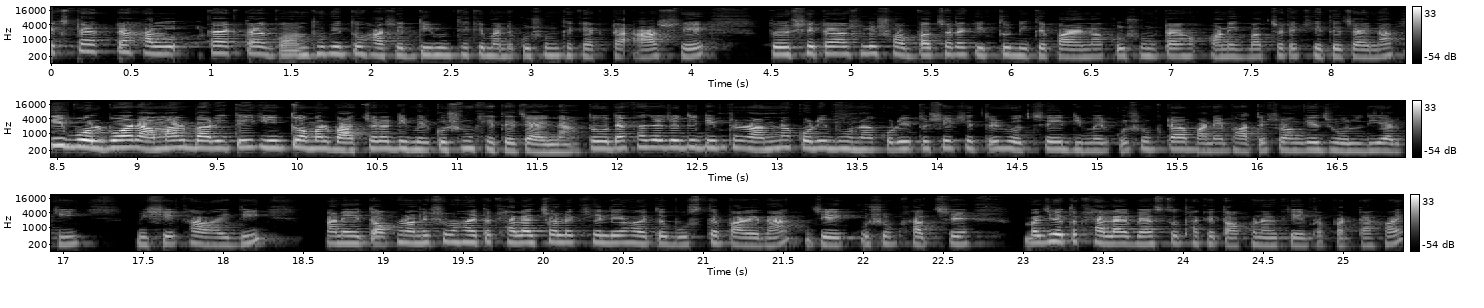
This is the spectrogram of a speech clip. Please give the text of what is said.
এক্সট্রা একটা হালকা একটা গন্ধ কিন্তু হাঁসের ডিম থেকে মানে কুসুম থেকে একটা আসে। তো সেটা আসলে সব বাচ্চারা কিন্তু নিতে পারে না, কুসুমটা অনেক বাচ্চারা খেতে চায় না। কি বলব? আর আমার বাড়িতেই কিন্তু আমার বাচ্চারা ডিমের কুসুম খেতে চায় না। তো দেখা যায় যদি ডিমটা রান্না করি, ভোনা করি, তো সেক্ষেত্রে হচ্ছে ডিমের কুসুমটা মানে ভাতের সঙ্গে ঝোল দিয়ে আর কি মিশিয়ে খাওয়াই দিই। মানে তখন অনেক সময় হয়তো খেলার চলে খেলে হয়তো বুঝতে পারে না যে কুসুম খাচ্ছে বা যেহেতু খেলায় ব্যস্ত থাকে তখন আর কি এই ব্যাপারটা হয়।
